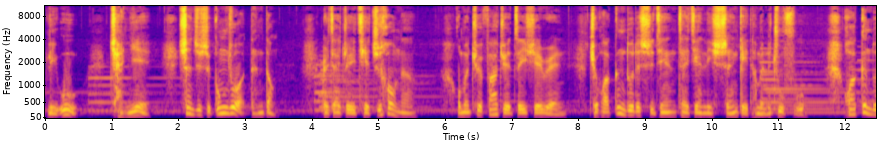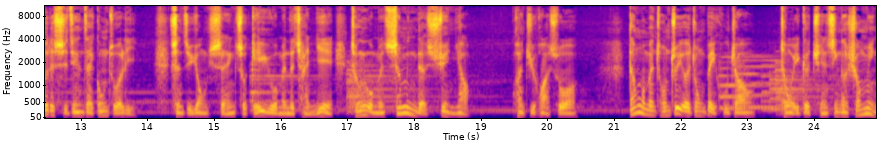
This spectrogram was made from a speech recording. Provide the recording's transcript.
礼物、产业，甚至是工作等等。”而在这一切之后呢，我们却发觉这一些人却花更多的时间在建立神给他们的祝福，花更多的时间在工作里，甚至用神所给予我们的产业成为我们生命的炫耀。换句话说，当我们从罪恶中被呼召，成为一个全新的生命，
